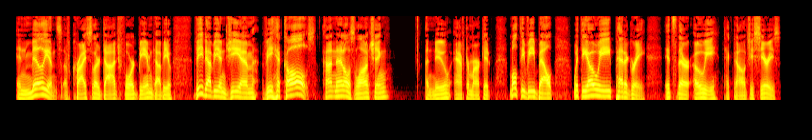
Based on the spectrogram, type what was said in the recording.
in millions of Chrysler, Dodge, Ford, BMW, VW, and GM vehicles. Continental is launching a new aftermarket multi V belt with the OE pedigree. It's their OE technology series,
